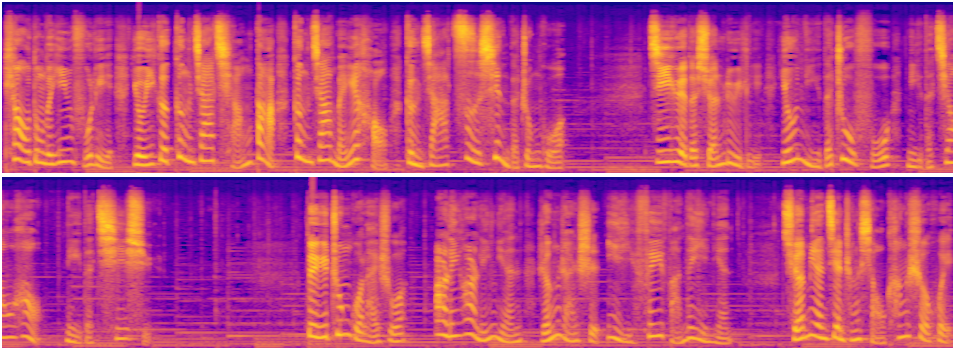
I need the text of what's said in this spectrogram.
跳动的音符里有一个更加强大、更加美好、更加自信的中国。激越的旋律里有你的祝福、你的骄傲、你的期许。对于中国来说，二零二零年仍然是意义非凡的一年。全面建成小康社会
